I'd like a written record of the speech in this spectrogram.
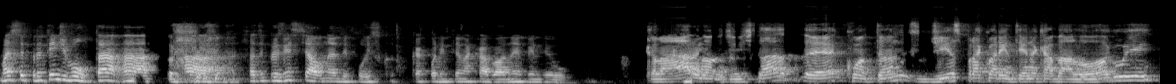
Mas você pretende voltar a, a fazer presencial, né? Depois que a quarentena acabar, né? Vender o, Claro, não, a gente está é, contando os dias para a quarentena acabar logo e,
